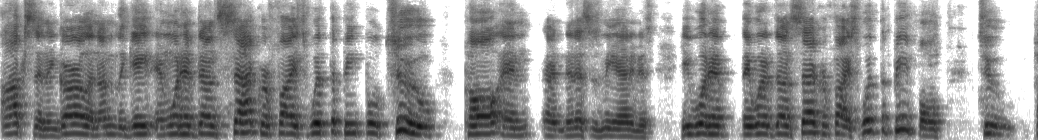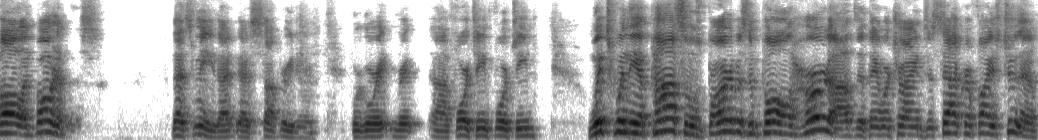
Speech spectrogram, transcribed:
oxen and garland under the gate and would have done sacrifice with the people to Paul and, and this is me adding this. He would have they would have done sacrifice with the people to Paul and Barnabas. That's me. That I stopped reading. We're going uh, 14, 14. Which when the apostles Barnabas and Paul heard of that they were trying to sacrifice to them,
